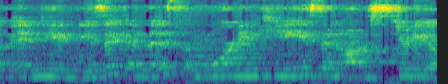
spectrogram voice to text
of Indian music, and this morning he's in our studio.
